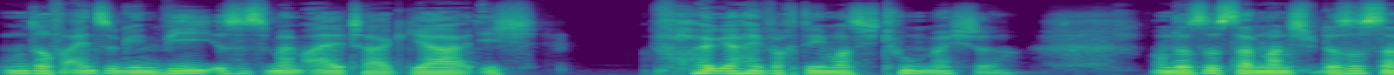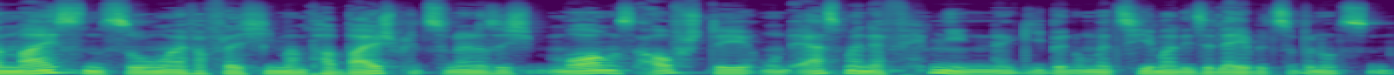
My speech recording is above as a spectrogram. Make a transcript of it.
um darauf einzugehen, wie ist es in meinem Alltag? Ja, ich folge einfach dem, was ich tun möchte. Und das ist dann manch, das ist dann meistens so, um einfach vielleicht hier mal ein paar Beispiele zu nennen, dass ich morgens aufstehe und erstmal in der femininen Energie bin, um jetzt hier mal diese Label zu benutzen.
